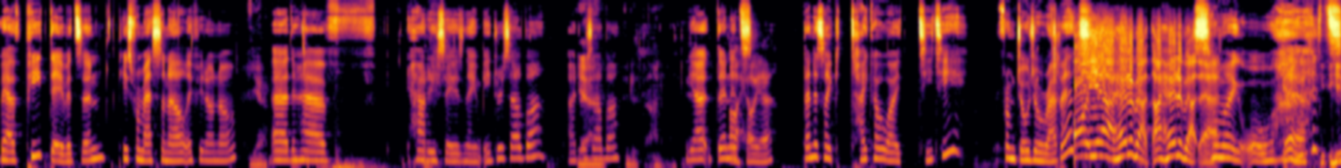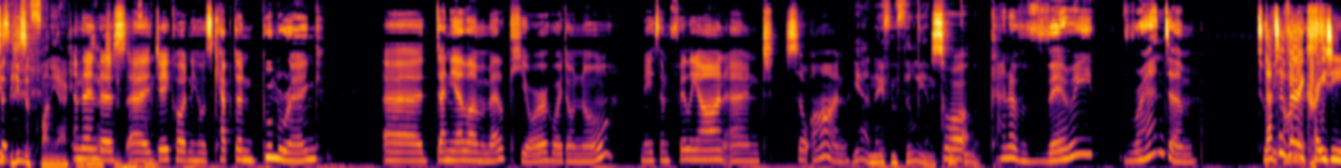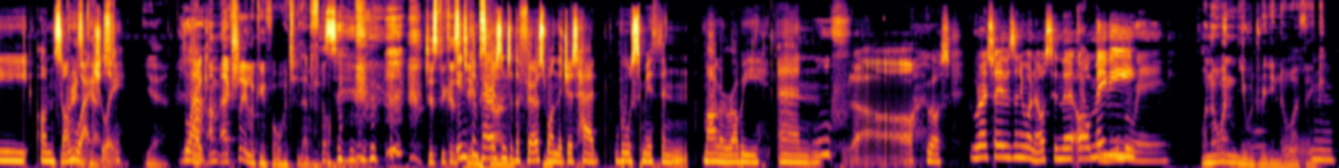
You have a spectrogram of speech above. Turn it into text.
We have Pete Davidson. He's from SNL, if you don't know. yeah, Uh, they have how do you say his name? Idris Elba. Idris yeah. Elba. It is- I don't know. Yeah. Then Oh it's hell yeah! then it's like Taika Waititi from Jojo Rabbit. Oh yeah, I heard about I heard about So I'm like, oh. Yeah, He's he's a funny actor. And then He's there's actually pretty uh, Jai Courtney, who's Captain Boomerang. Uh, Daniela Melchior, who I don't know. Nathan Fillion, and so on. yeah, Nathan Fillion. So cool, cool. kind of very random. to that's be a very crazy ensemble Crazy cast. actually. Yeah, Like- I'm actually looking forward to that film. Just because In James comparison Gunn- to the first one that just had Will Smith and Margot Robbie and Oof. uh, who else? Would I say there's anyone else in there? Oh, maybe Boomerang. Well, no one you would really know, I think.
